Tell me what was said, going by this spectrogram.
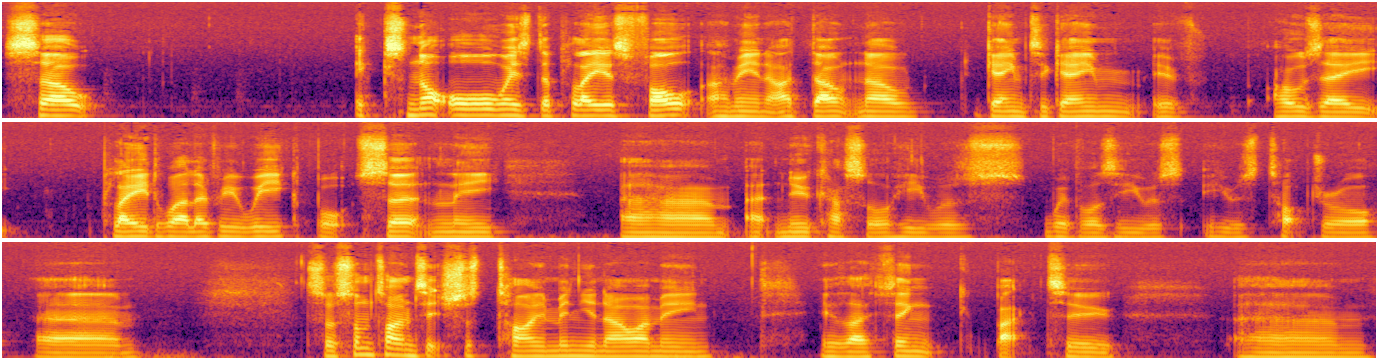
so. It's not always the player's fault. I mean, I don't know game to game if Jose played well every week, but certainly um, at Newcastle he was with us. He was he was top draw. Um, so sometimes it's just timing, you know. I mean, if I think back to um,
